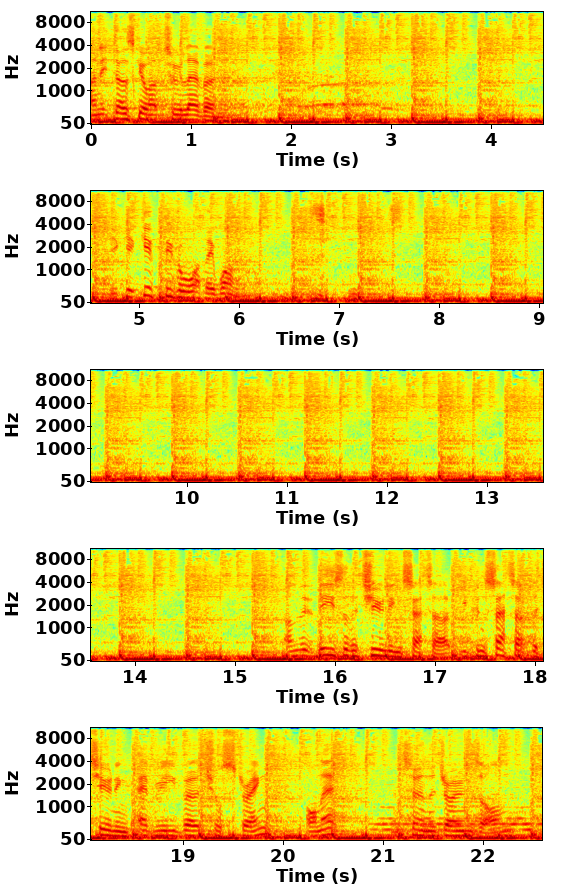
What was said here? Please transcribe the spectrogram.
and it does go up to 11. Give people what they want. and th these are the tuning setup. You can set up the tuning every virtual string on it and turn the drones on.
